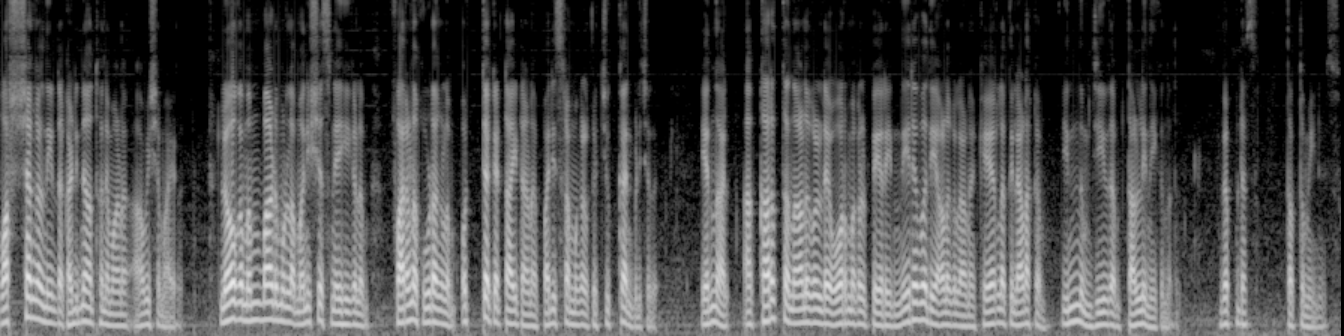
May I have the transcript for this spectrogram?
വർഷങ്ങൾ നീണ്ട കഠിനാധ്വാനമാണ് ആവശ്യമായത്. ലോകമെമ്പാടുമുള്ള മനുഷ്യസ്നേഹികളും ഭരണകൂടങ്ങളും ഒറ്റക്കെട്ടായിട്ടാണ് പരിശ്രമങ്ങൾക്ക് ചുക്കാൻ പിടിച്ചത്. എന്നാൽ ആ കറുത്ത നാളുകളുടെ ഓർമ്മകൾ പേറി നിരവധി ആളുകളാണ് കേരളത്തിലടക്കം ഇന്നും ജീവിതം തള്ളി നീക്കുന്നത്. Web desk Tatwamayi news.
